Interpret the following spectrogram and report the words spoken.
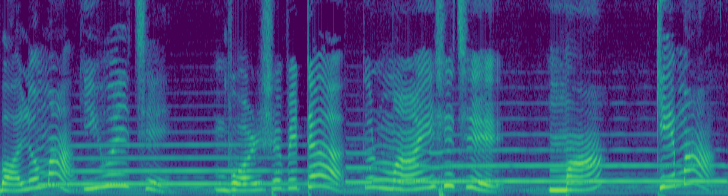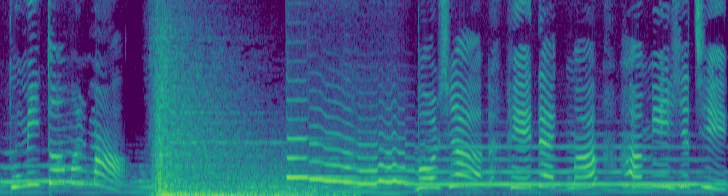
বলো মা, কি হয়েছে? বর্ষা বেটা, তোর মা এসেছে। মা? কে মা? তুমি তো আমার মা। বর্ষা, হে দেখ মা, আমি এসেছি।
